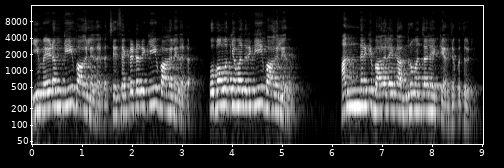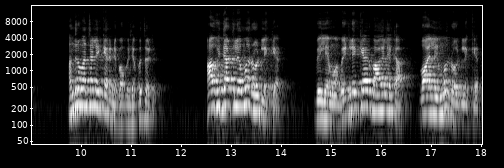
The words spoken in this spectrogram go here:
ఈ మేడంకి బాగలేదట. సెక్రటరీకి బాగలేదట. ఉప ముఖ్యమంత్రికి బాగలేదు. అందరికీ బాగలేక అందరూ మంచాలే ఎక్కారు జబ్బుతోటి. అందరూ మంచాలు ఎక్కారండి బాబు జబ్బుతోటి. ఆ విద్యార్థులేమో రోడ్లు ఎక్కారు. వీళ్ళేమో బెడ్లు ఎక్కారు బాగలేక వాళ్ళేమో రోడ్లు ఎక్కారు.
